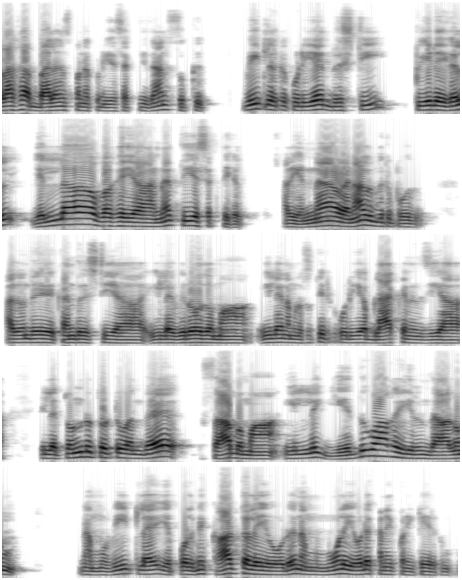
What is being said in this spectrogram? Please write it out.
அழகாக பேலன்ஸ் பண்ணக்கூடிய சக்தி தான் சுக்கு. வீட்டில் இருக்கக்கூடிய திருஷ்டி பீடைகள் எல்லா வகையான தீய சக்திகள். அது என்ன வேணாலும் இருந்துட்டு போகுது. அது வந்து கந்திருஷ்டியா இல்லை விரோதமா இல்லை நம்மளை சுற்றி இருக்கக்கூடிய பிளாக் எனர்ஜியா இல்லை தொன்று தொட்டு வந்த சாபமா இல்லை எதுவாக இருந்தாலும் நம்ம வீட்டில் எப்பொழுதுமே காட்டலையோடு நம்ம மூளையோடு கனெக்ட் பண்ணிக்கிட்டே இருக்கும்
